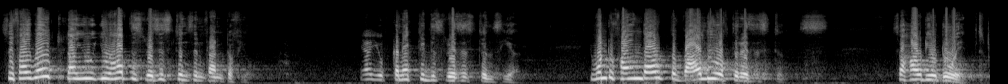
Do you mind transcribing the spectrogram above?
So if I were to, now you, you have this resistance in front of you. Yeah, you've connected this resistance here. You want to find out the value of the resistance. So how do you do it?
